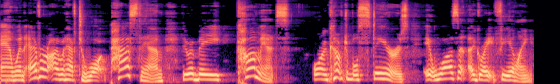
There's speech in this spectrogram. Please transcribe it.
And whenever I would have to walk past them, there would be comments or uncomfortable stares. It wasn't a great feeling.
